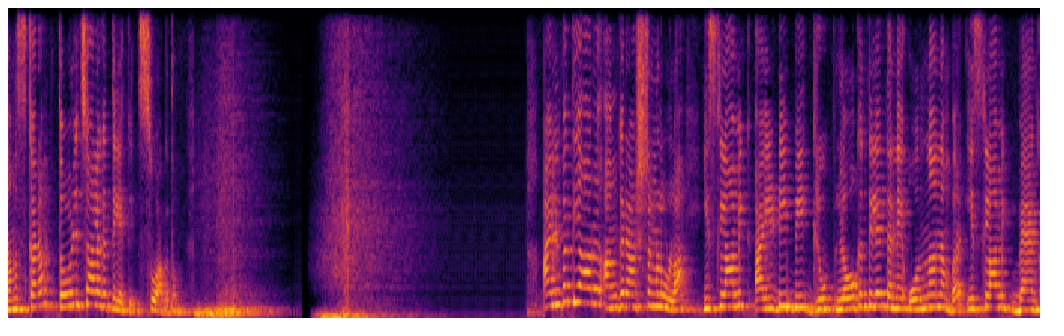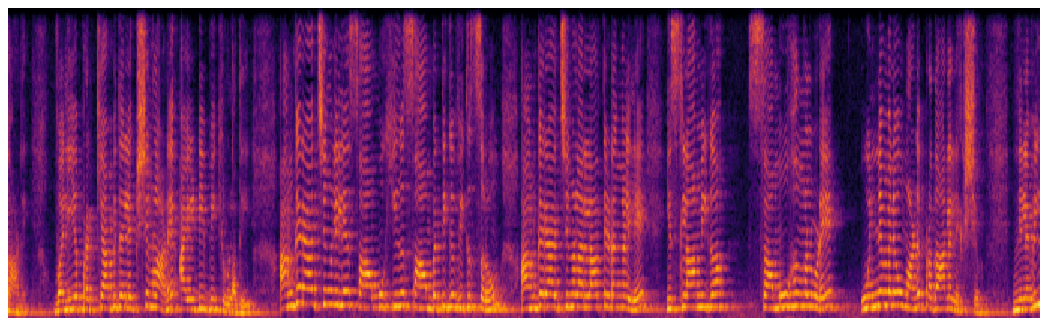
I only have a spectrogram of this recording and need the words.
നമസ്കാരം. തൊഴിൽചാലകത്തിലേക്ക് സ്വാഗതം. അൻപത്തിയാറ് അംഗരാഷ്ട്രങ്ങളുള്ള Islamic I D B group ലോകത്തിലെ തന്നെ ഒന്നാം നമ്പർ ഇസ്ലാമിക് ബാങ്ക് ആണ് വലിയ പ്രഖ്യാപിത ലക്ഷ്യങ്ങളാണ് ഐ ഡി ബിക്കുള്ളത്. അംഗരാജ്യങ്ങളിലെ സാമൂഹിക സാമ്പത്തിക വികസനവും അംഗരാജ്യങ്ങളല്ലാത്തിടങ്ങളിലെ ഇസ്ലാമിക സമൂഹങ്ങളുടെ ഉന്നമനവുമാണ് പ്രധാന ലക്ഷ്യം. നിലവിൽ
